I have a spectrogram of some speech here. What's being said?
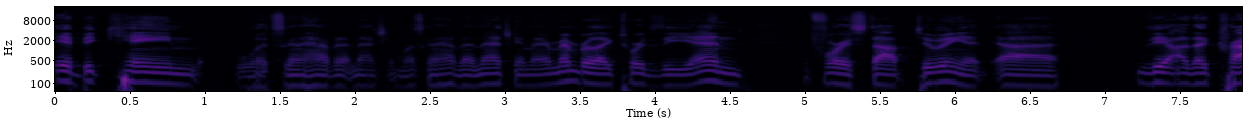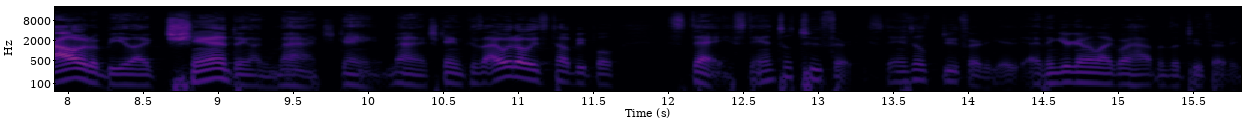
it became what's going to happen at match game. What's going to happen at match game. I remember like towards the end, before I stopped doing it. Uh, the uh, the crowd would be like chanting like match game, match game because I would always tell people stay, stay until two thirty, stay until two thirty. I think you're gonna like what happens at two thirty,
